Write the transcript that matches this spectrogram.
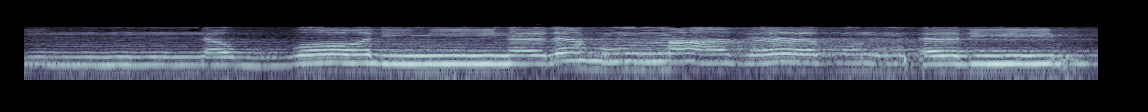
إن الظالمين لهم عذاب أليم.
